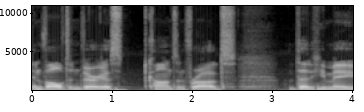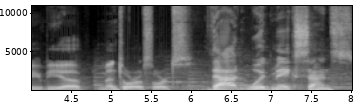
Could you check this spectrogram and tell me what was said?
involved in various cons and frauds that he may be a mentor of sorts. That would make sense.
